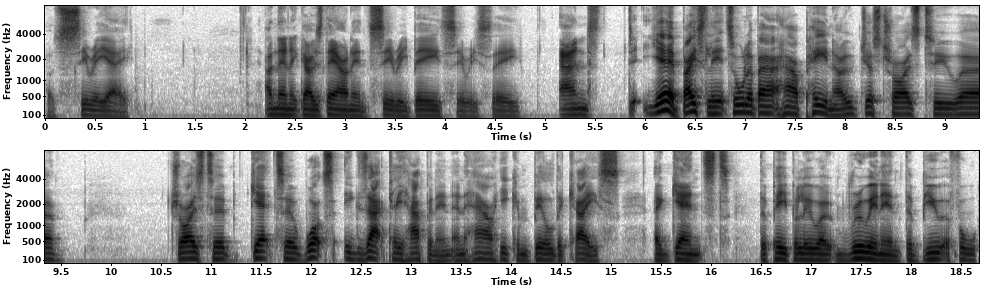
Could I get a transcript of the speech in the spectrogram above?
or Serie A and then it goes down in Serie B, Serie C, and yeah, basically it's all about how Pino just tries to uh, tries to get to what's exactly happening and how he can build a case against the people who are ruining the beautiful,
